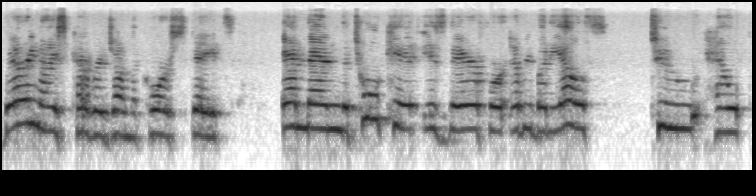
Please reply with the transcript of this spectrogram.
Very nice coverage on the core states. And then the toolkit is there for everybody else to help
